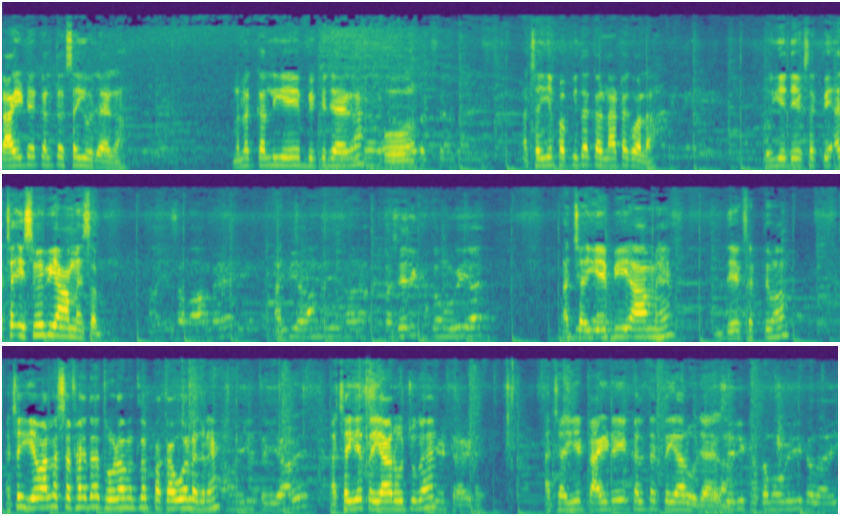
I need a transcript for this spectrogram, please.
टाइट है कल तक सही हो जाएगा। मतलब कल ये बिक जाएगा और अच्छा ये पपीता कर्नाटक वाला। तो ये देख सकते हैं। अच्छा इसमें भी आम है सब। हाँ ये सब आम है। ये आम है ये सारा दशहरी खत्म हो गई आज अच्छा ये भी आम है। देख सकते हो आप। अच्छा ये वाला सफ़ेदा थोड़ा मतलब पका हुआ लग रहा है। हाँ ये तैयार है। अच्छा ये तैयार हो चुका है। ये टाइट है। अच्छा ये टाइट है ये कल तक तैयार हो जाएगा। खत्म हो गई कल आई।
